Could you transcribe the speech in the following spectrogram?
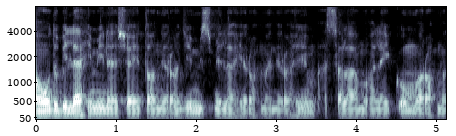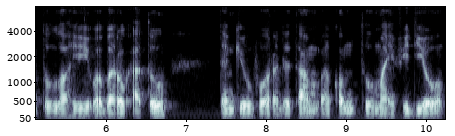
A'udzu billahi minasyaitonir. Bismillahirrahmanirrahim. Assalamualaikum warahmatullahi wabarakatuh. Thank you for the time. Welcome to my video,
